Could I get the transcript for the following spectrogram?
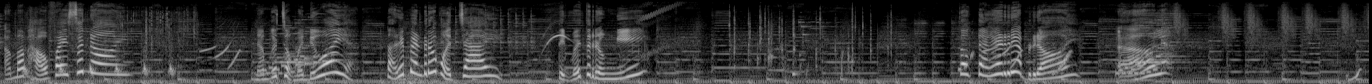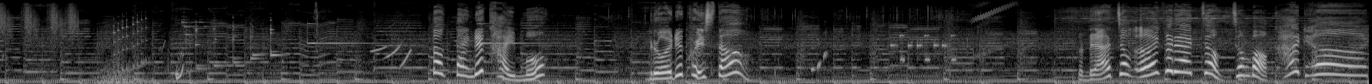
เอามาเผาไฟซะหน่อยนำกระจกมาด้วย ต่อได้เป็นรูปหัวใจ ติดไว้ตรงนี้ ตกแต่งให้เรียบร้อย เอาล่ะตกแต่งด้วยไข่มุก โรยด้วยคริสตัลกระจกเอ้ยกระจกจงบอกข้าเถิด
